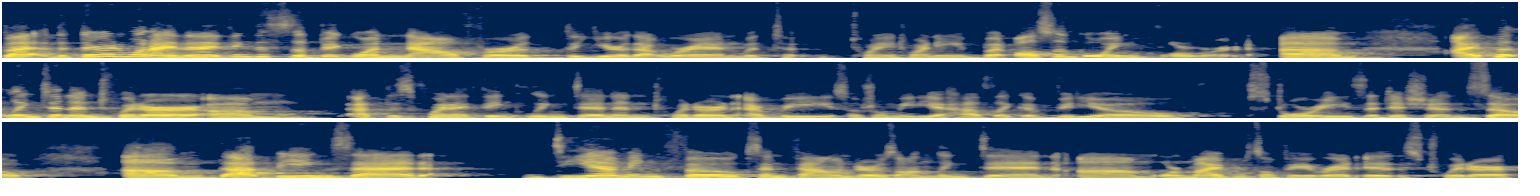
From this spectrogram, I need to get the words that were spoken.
but the third one, and I think this is a big one now for the year that we're in with 2020, but also going forward. Um, I put LinkedIn and Twitter. Um, at this point, I think LinkedIn and Twitter and every social media has like a video stories edition. So um, that being said, DMing folks and founders on LinkedIn, um, or my personal favorite is Twitter.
